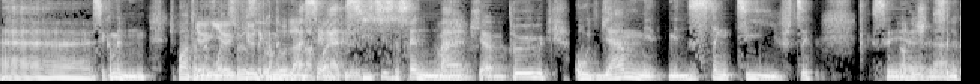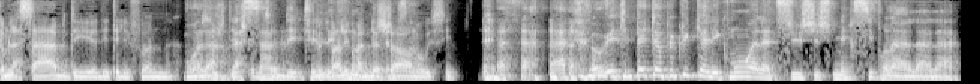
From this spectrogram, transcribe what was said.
Euh, c'est comme une, je sais pas en termes de voiture, c'est comme une Maserati. Ce serait une marque un peu haut de gamme, mais, mais distinctive. Tu sais. C'est euh, comme la Saab des, des téléphones. Voilà, la Saab des téléphones. Je peux parler de marque de char, moi aussi. oui, tu es peut-être un peu plus calé que moi là-dessus. Je, merci pour la, la, la,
